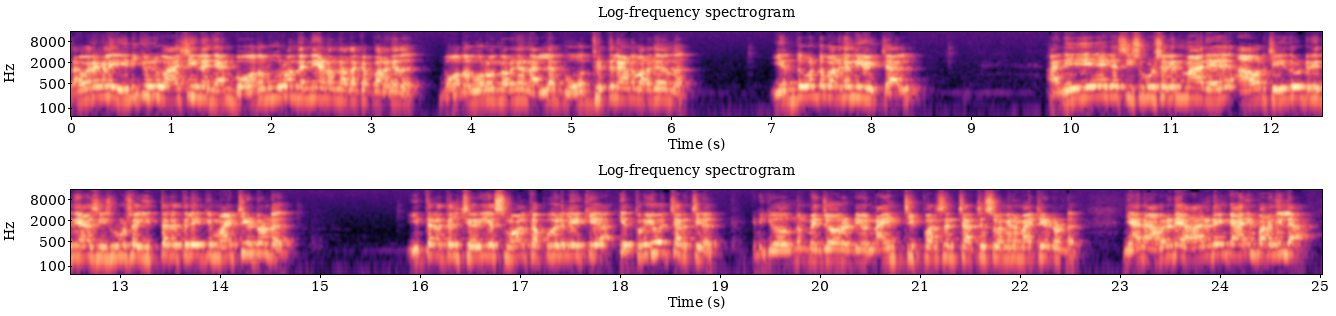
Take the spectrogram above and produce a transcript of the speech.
സഹോദരങ്ങളെ എനിക്കൊരു വാശിയില്ല. ഞാൻ ബോധപൂർവം തന്നെയാണെന്ന് അതൊക്കെ പറഞ്ഞത്. ബോധപൂർവം എന്ന് പറഞ്ഞാൽ നല്ല ബോധ്യത്തിലാണ് പറഞ്ഞതെന്ന്. എന്തുകൊണ്ട് പറഞ്ഞെന്ന് ചോദിച്ചാൽ അനേക ശുശ്രൂഷകന്മാര് അവർ ചെയ്തുകൊണ്ടിരുന്ന ആ ശുശ്രൂഷ ഇത്തരത്തിലേക്ക് മാറ്റിയിട്ടുണ്ട്. ഇത്തരത്തിൽ ചെറിയ സ്മോൾ കപ്പുകളിലേക്ക് എത്രയോ ചർച്ചുകൾ. എനിക്ക് തോന്നുന്നു മെജോറിറ്റി ഒരു നയന്റി പെർസെന്റ് ചർച്ചസും അങ്ങനെ മാറ്റിയിട്ടുണ്ട്. ഞാൻ അവരുടെ ആരുടെയും കാര്യം പറഞ്ഞില്ല.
